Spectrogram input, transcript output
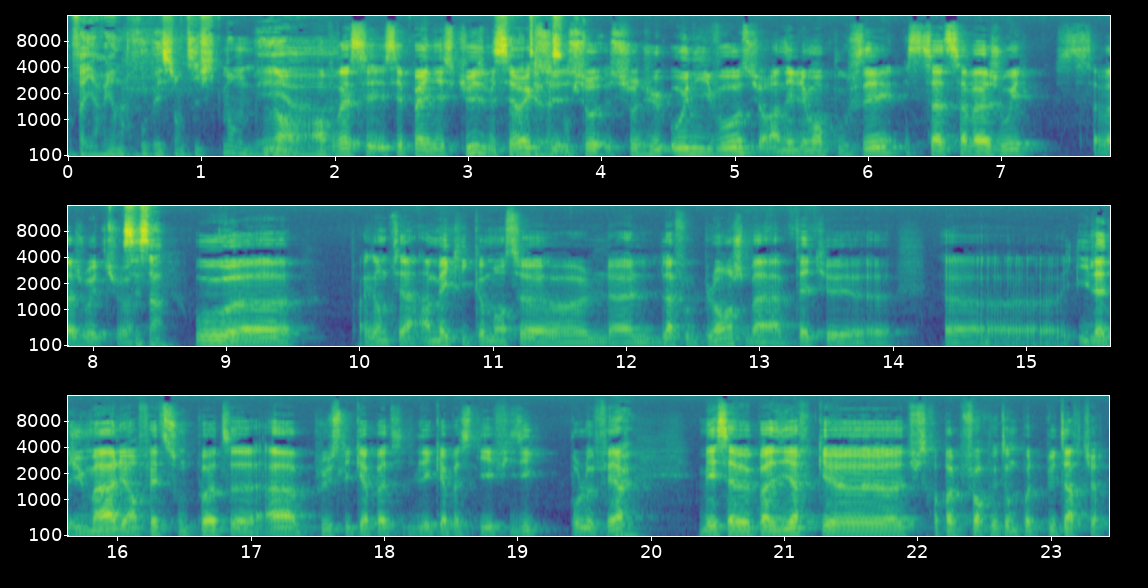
enfin y a rien de prouvé scientifiquement mais non, euh, en vrai, c'est c'est pas une excuse, mais c'est vrai que sur, sur, du haut niveau, sur un élément poussé, ça, ça va jouer. Ça va jouer, tu vois. c'est ça. Ou par exemple, un mec qui commence la, la full planche, bah peut-être que il a du mal et en fait son pote a plus les, capaci- les capacités physiques pour le faire. Ouais. Mais ça veut pas dire que tu seras pas plus fort que ton pote plus tard, tu vois.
